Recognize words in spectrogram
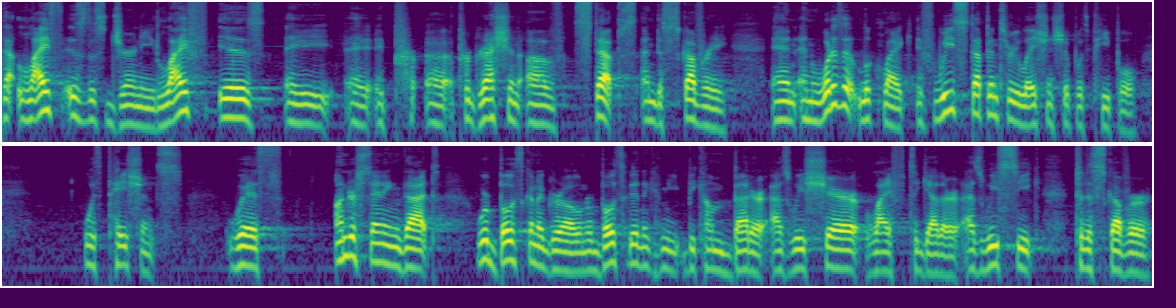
that life is this journey. Life is a, a, a, pr- a progression of steps and discovery. And, and what does it look like if we step into relationship with people with patience, with understanding that we're both going to grow and we're both going to become better as we share life together, as we seek to discover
